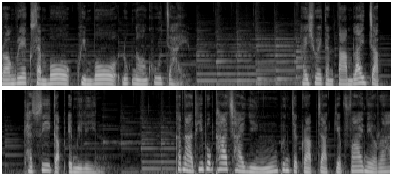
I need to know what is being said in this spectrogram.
ร้องเรียกแซมโบควิมโบลูกน้องคู่ใจ ให้ช่วยกันตามไล่จับแคสซี่กับเอมิลีน ขณะที่พวกทาสชายหญิงเพิ่งจะกลับจากเก็บฝ้ายในไร่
